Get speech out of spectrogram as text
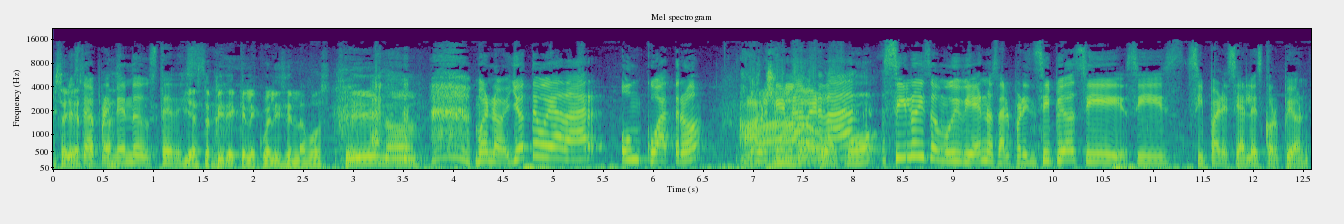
O sea, Lo ya estoy hasta- aprendiendo de ustedes. Y hasta pide que le cuelicen la voz. Sí, no. Bueno, yo te voy a dar un 4. Ah, Porque la verdad sí lo hizo muy bien, o sea, al principio sí, sí, sí parecía el escorpión,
